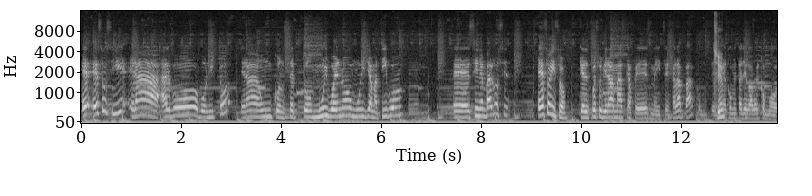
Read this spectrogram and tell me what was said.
E, eso sí, era algo bonito, era un concepto muy bueno, muy llamativo. Eh, sin embargo, eso hizo que después hubiera más cafés mates en Jalapa. Como te sí. llegó a haber como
